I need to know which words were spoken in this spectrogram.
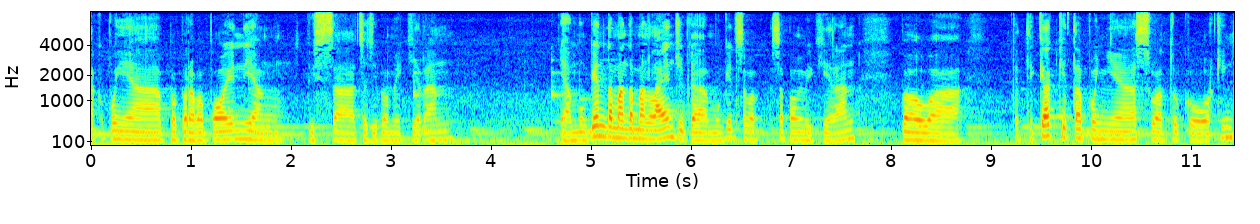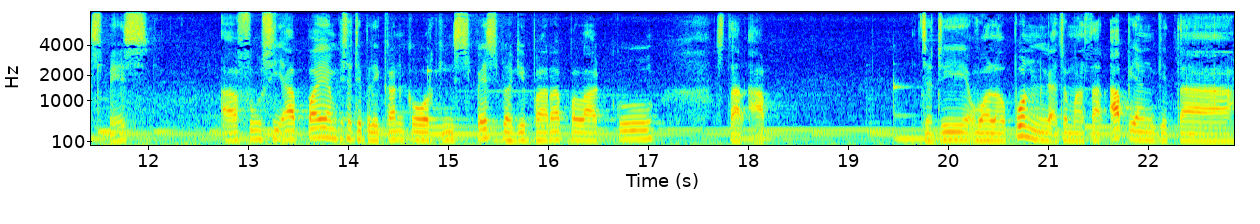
aku punya beberapa poin yang bisa jadi pemikiran. Ya mungkin teman-teman lain juga mungkin sepemikiran bahwa ketika kita punya suatu coworking space uh, fungsi apa yang bisa diberikan coworking space bagi para pelaku startup? Jadi walaupun nggak cuma startup yang kita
